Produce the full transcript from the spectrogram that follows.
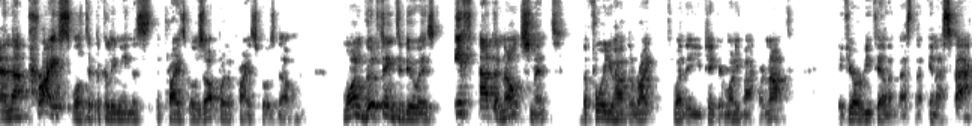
And that price will typically mean this, the price goes up or the price goes down. One good thing to do is if at the announcement, before you have the right whether you take your money back or not, if you're a retail investor in a SPAC,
